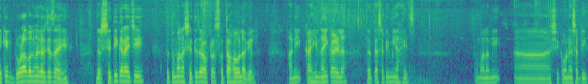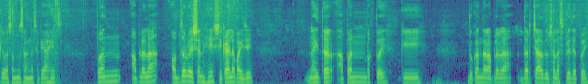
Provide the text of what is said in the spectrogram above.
एक एक डोळा बघणं गरजेचं आहे. जर शेती करायची तर तुम्हाला शेतीचा डॉक्टर स्वतः व्हावं लागेल. आणि काही नाही कळलं तर त्यासाठी मी आहेच. तुम्हाला मी शिकवण्यासाठी किंवा समजून सांगण्यासाठी आहेच. पण आपल्याला ऑब्झर्वेशन हे शिकायला पाहिजे. नाहीतर आपण बघतोय की दुकानदार आपल्याला दर चार दिवसाला स्प्रे देतो आहे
